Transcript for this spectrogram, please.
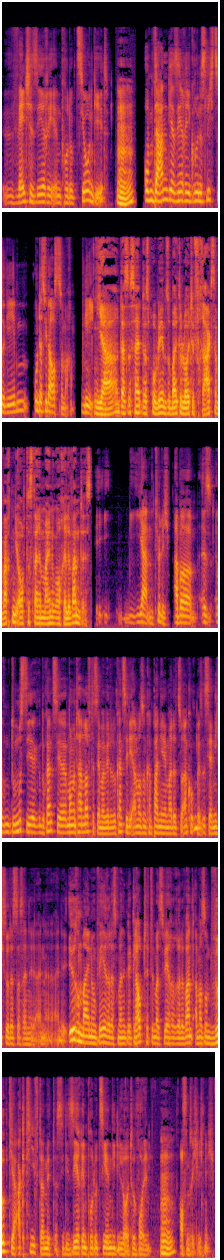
welche Serie in Produktion geht. Mhm um dann der Serie grünes Licht zu geben und das wieder auszumachen. Nee. Ja, das ist halt das Problem. Sobald du Leute fragst, erwarten die auch, dass deine Meinung auch relevant ist. Ja, natürlich. Aber es, du musst dir, du kannst dir, momentan läuft das ja mal wieder, du kannst dir die Amazon-Kampagne mal dazu angucken. Es ist ja nicht so, dass das eine, eine, eine Irrmeinung wäre, dass man geglaubt hätte, es wäre relevant. Amazon wirbt ja aktiv damit, dass sie die Serien produzieren, die die Leute wollen. Mhm. Offensichtlich nicht.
